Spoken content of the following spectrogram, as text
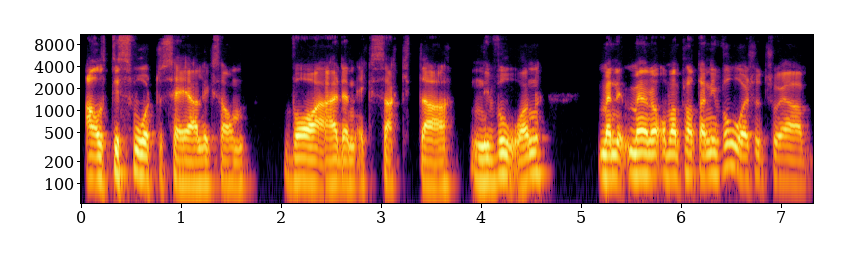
Alltid svårt att säga liksom vad är den exakta nivån? Men, men om man pratar nivåer så tror jag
